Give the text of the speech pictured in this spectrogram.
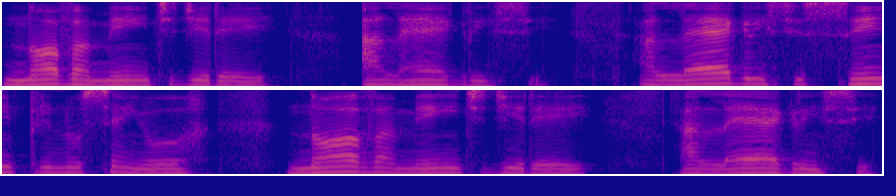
Novamente direi: alegrem-se. Alegrem-se sempre no Senhor. Novamente direi: Alegrem-se,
